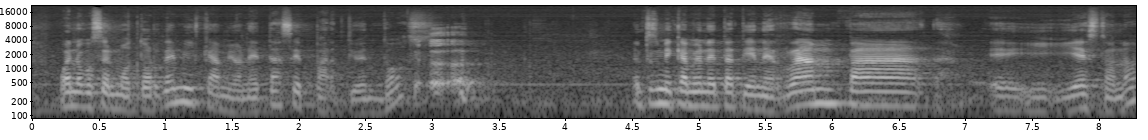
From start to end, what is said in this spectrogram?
Bueno, pues el motor de mi camioneta se partió en dos. Entonces mi camioneta tiene rampa eh, y, y esto, ¿no?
